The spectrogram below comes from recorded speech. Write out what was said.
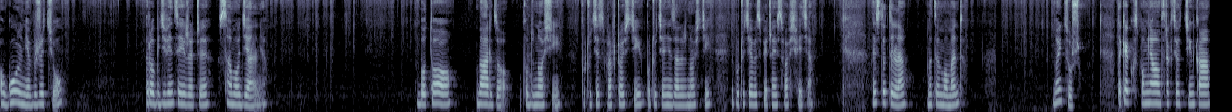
ogólnie w życiu robić więcej rzeczy samodzielnie. Bo to bardzo podnosi poczucie sprawczości, poczucie niezależności i poczucie bezpieczeństwa w świecie. Jest to tyle na ten moment. No i cóż, tak jak wspomniałam w trakcie odcinka,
